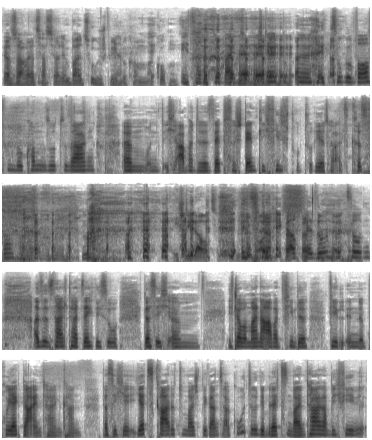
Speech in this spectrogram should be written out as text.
ja, Sarah, jetzt hast du ja den Ball zugespielt ja. bekommen. Mal gucken. Jetzt habe ich den Ball zugestellt, äh, zugeworfen bekommen sozusagen. Ähm, und ich arbeite selbstverständlich viel strukturierter als Christoph. ich stehe da auch zu. Vielleicht auch personenbezogen. Also es ist halt tatsächlich so, dass ich, ähm, ich glaube, meine Arbeit viele, viel in Projekte einteilen kann. Dass ich jetzt gerade zum Beispiel ganz akut, so die letzten beiden Tage habe ich viel,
